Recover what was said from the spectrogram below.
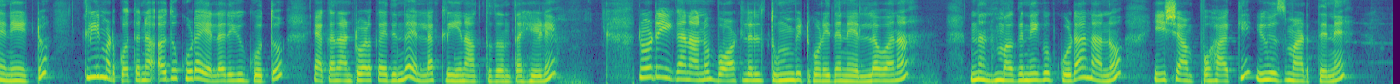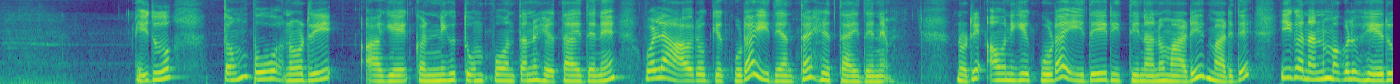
ನೆನೆ ಇಟ್ಟು ಕ್ಲೀನ್ ಮಾಡ್ಕೋತಾನೆ. ಅದು ಕೂಡ ಎಲ್ಲರಿಗೂ ಗೊತ್ತು. ಯಾಕಂದರೆ ಅಂಟುವಳ್ಕಾಯ್ದಿಂದ ಎಲ್ಲ ಕ್ಲೀನ್ ಆಗ್ತದಂತ ಹೇಳಿ. ನೋಡಿ, ಈಗ ನಾನು ಬಾಟ್ಲಲ್ಲಿ ತುಂಬಿಟ್ಕೊಂಡಿದ್ದೇನೆ ಎಲ್ಲವನ್ನ. ನನ್ನ ಮಗನಿಗೂ ಕೂಡ ನಾನು ಈ ಶ್ಯಾಂಪು ಹಾಕಿ ಯೂಸ್ ಮಾಡ್ತೇನೆ. ಇದು ತಂಪು ನೋಡ್ರಿ, ಹಾಗೆ ಕಣ್ಣಿಗೂ ತಂಪು ಅಂತಲೂ ಹೇಳ್ತಾ ಇದ್ದೇನೆ. ಒಳ್ಳೆ ಆರೋಗ್ಯ ಕೂಡ ಇದೆ ಅಂತ ಹೇಳ್ತಾ ಇದ್ದೇನೆ. ನೋಡಿರಿ, ಅವನಿಗೆ ಕೂಡ ಇದೇ ರೀತಿ ನಾನು ಮಾಡಿ, ಮಾಡಿದೆ. ಈಗ ನನ್ನ ಮಗಳು ಹೇರು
